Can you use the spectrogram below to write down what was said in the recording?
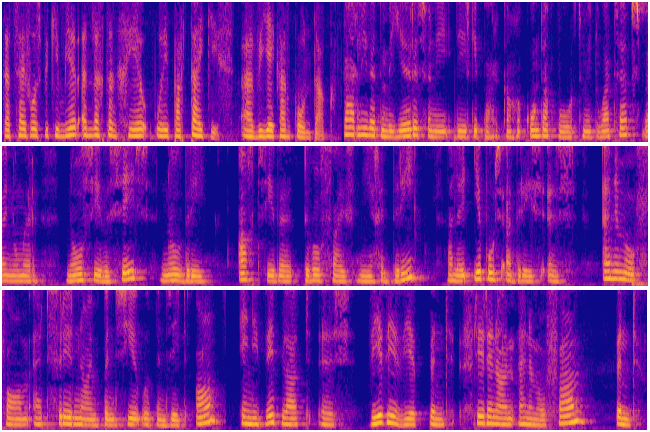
dat sy vir ons bietjie meer inligting gee oor die partytjies uh, wie jy kan kontak. Carly wat in beheer is van die diertjiepark kan gekontak word met WhatsApps by nommer 076 03 875593. Hulle e-posadres is animalfarm@vredenheim.co.za en die webblad is www.vredenheimanimalfarm.com.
